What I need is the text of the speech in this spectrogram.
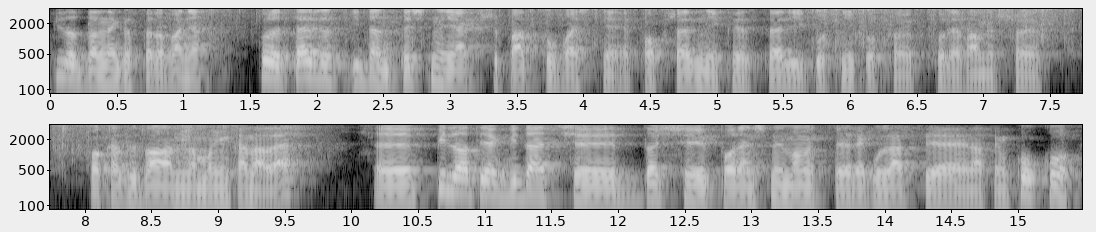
pilot zdalnego sterowania, który też jest identyczny jak w przypadku właśnie poprzednich serii głośników, które Wam już pokazywałem na moim kanale. E, Pilot, jak widać, e, dość poręczny. Mamy tutaj regulację na tym kółku,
